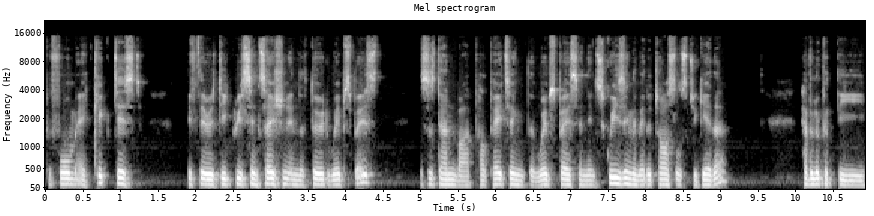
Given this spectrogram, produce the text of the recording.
Perform a click test if there is decreased sensation in the third web space. This is done by palpating the web space and then squeezing the metatarsals together. Have a look at the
